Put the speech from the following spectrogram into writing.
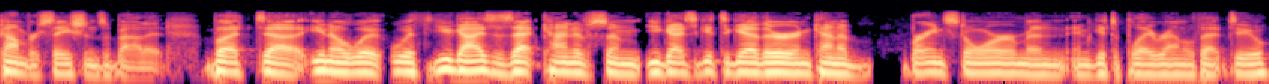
conversations about it, but uh, you know, with with you guys, is that kind of some you guys get together and kind of brainstorm and and get to play around with that too?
